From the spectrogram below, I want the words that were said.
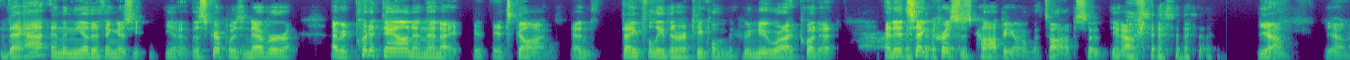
That, and then the other thing is, you know, the script was never, I would put it down and then I, it, it's gone. And thankfully there are people who knew where I put it. And it said Chris's copy on the top. So, you know, Okay. yeah, yeah.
